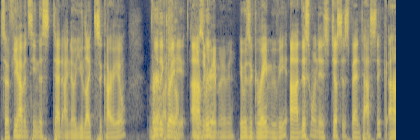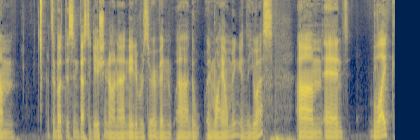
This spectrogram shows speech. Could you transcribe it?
So if you haven't seen this, Ted, I know you liked Sicario. Very really much great. so. It Uh, was a really- great movie. it was a great movie. Uh, this one is just as fantastic. Um, it's about this investigation on a native reserve in uh, the in Wyoming in the U.S. Um, and like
